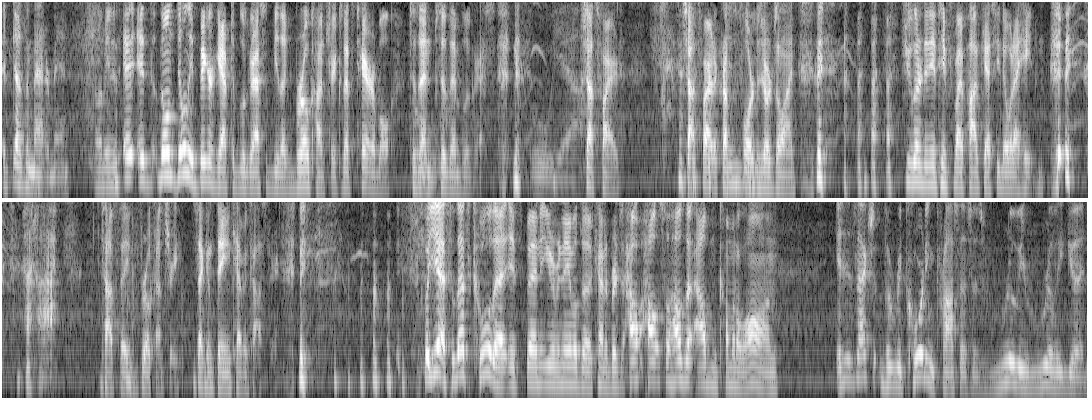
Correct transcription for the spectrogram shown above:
It doesn't matter, man. I mean, it, it, the only- the only bigger gap to bluegrass would be like bro country because that's terrible to then to then bluegrass. Ooh, yeah. Shots fired. Shots fired across the Florida Georgia line. if you learned anything from my podcast, you know what I hate. Top thing, bro country. Second thing, Kevin Costner. but yeah, so that's cool that it's been you've been able to kind of bridge. How how so? How's that album coming along? It is actually the recording process is really really good.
